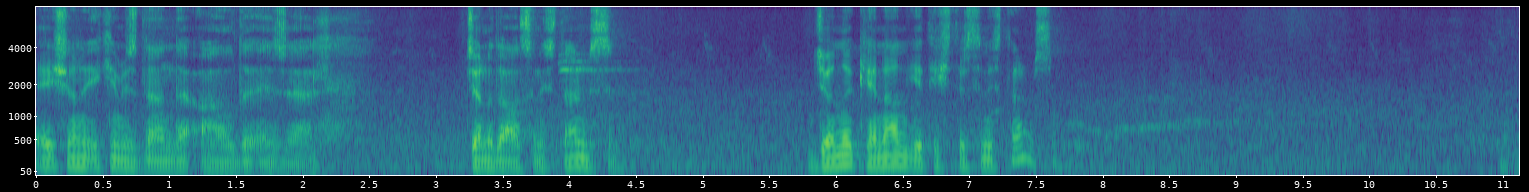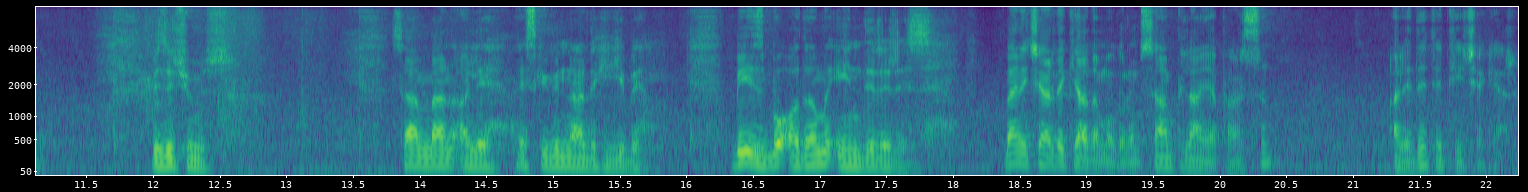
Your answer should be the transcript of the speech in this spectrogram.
Eyşan'ı ikimizden de aldı Ezel. Can'ı da alsın ister misin? Can'ı Kenan yetiştirsin ister misin? Biz üçümüz. Sen, ben, Ali. Eski günlerdeki gibi. Biz bu adamı indiririz. Ben içerideki adam olurum. Sen plan yaparsın. Ali de tetiği çeker.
